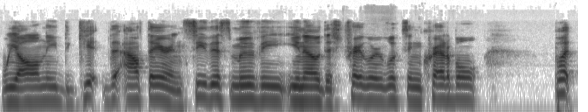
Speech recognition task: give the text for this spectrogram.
We all need to get the, out there and see this movie. You know, this trailer looks incredible, but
